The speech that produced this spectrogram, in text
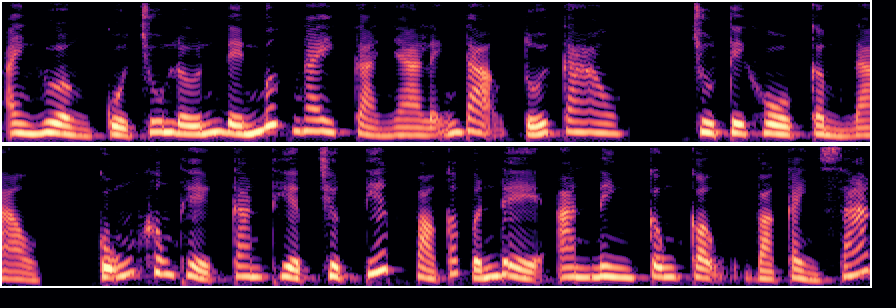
ảnh hưởng của Chu lớn đến mức ngay cả nhà lãnh đạo tối cao, Chủ tịch Hồ Cẩm Đào cũng không thể can thiệp trực tiếp vào các vấn đề an ninh công cộng và cảnh sát.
